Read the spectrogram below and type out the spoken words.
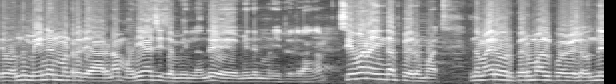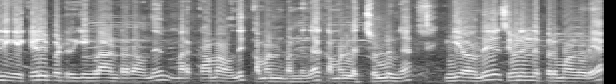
இது வந்து மெயின்டைன் பண்றது யாருன்னா மணியாச்சி ஜமீன்லேருந்து மெயின்டைன் பண்ணிட்டு இருக்காங்க சிவனைந்த பெருமாள். இந்த மாதிரி ஒரு பெருமாள் கோவில் வந்து நீங்கள் கேள்விப்பட்டிருக்கீங்களான்றதை வந்து மறக்காமல் வந்து கமெண்ட் பண்ணுங்க. கமெண்டில் சொல்லுங்க. இங்கே வந்து சிவனைந்த பெருமாளுடைய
